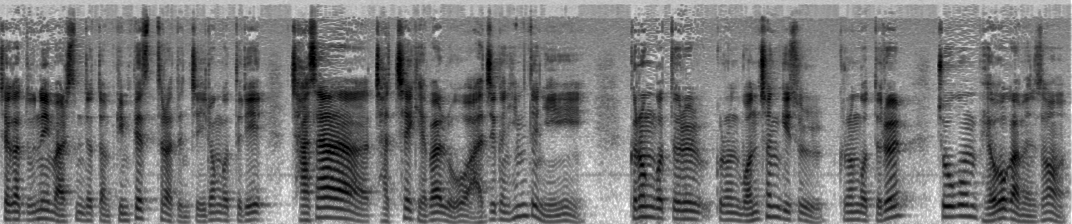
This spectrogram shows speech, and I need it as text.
제가 누누이 말씀드렸던 빈페스트라든지 이런 것들이 자사 자체 개발로 아직은 힘드니 그런 것들을 그런 원천 기술 그런 것들을 조금 배워가면서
